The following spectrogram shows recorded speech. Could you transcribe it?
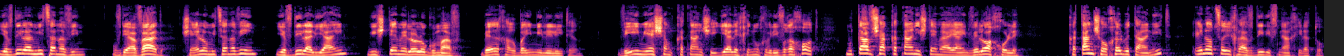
יבדיל על מיץ ענבים. ובדיעבד, כשאין לו מיץ ענבים, יבדיל על יין, וישתה מלוא לו גומיו, בערך 40 מיליליטר. ואם יש שם קטן שהגיע לחינוך ולברכות, מוטב שהקטן ישתה מהיין ולא החולה. קטן שאוכל בתענית, אינו צריך להבדיל לפני אכילתו.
